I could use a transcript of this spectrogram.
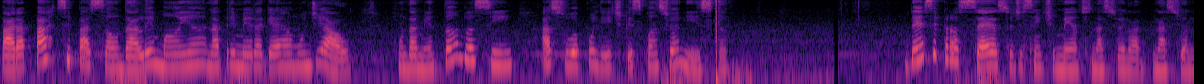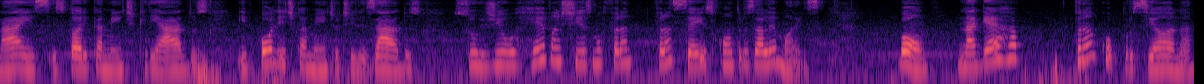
para a participação da Alemanha na Primeira Guerra Mundial, fundamentando assim a sua política expansionista. Desse processo de sentimentos nacionais historicamente criados e politicamente utilizados, surgiu o revanchismo fran francês contra os alemães. Bom, na Guerra Franco-Prussiana,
